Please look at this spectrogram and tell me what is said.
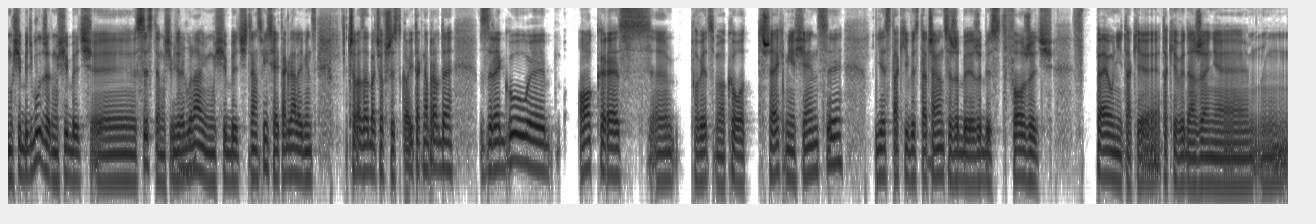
musi być budżet, musi być yy, system, musi być Mhm. regulamin, musi być transmisja i tak dalej, więc trzeba zadbać o wszystko i tak naprawdę z reguły okres yy, powiedzmy około trzech miesięcy jest taki wystarczający, żeby, żeby stworzyć w pełni takie, takie wydarzenie mm,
